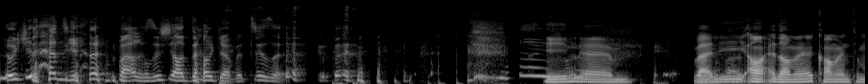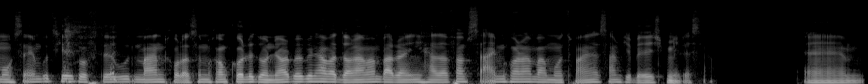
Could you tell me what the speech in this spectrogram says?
لوکیلت گرفت مغزه شاد داون کرد به چیزه. این ولی آه ادامه کامنت محسن بود که گفته بود من خلاصه می‌خوام کل دنیا رو ببینم و دارم من برای این هدفم سعی می‌کنم و مطمئن هستم که بهش می‌رسم. ام،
